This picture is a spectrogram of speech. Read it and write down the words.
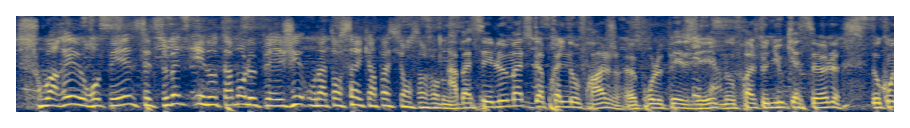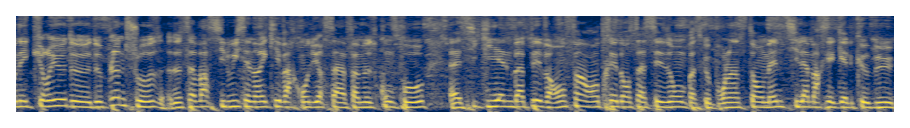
soirée européenne cette semaine et notamment le PSG. On attend ça avec impatience, hein, Jean-Louis. Ah bah c'est le match d'après le naufrage euh, pour le PSG, le naufrage de Newcastle. Donc on est curieux de, de, plein de choses, de savoir si Luis Enrique va reconduire sa fameuse compo, euh, si Kylian Mbappé va enfin rentrer dans sa saison, parce que pour l'instant, même s'il a marqué quelques buts,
